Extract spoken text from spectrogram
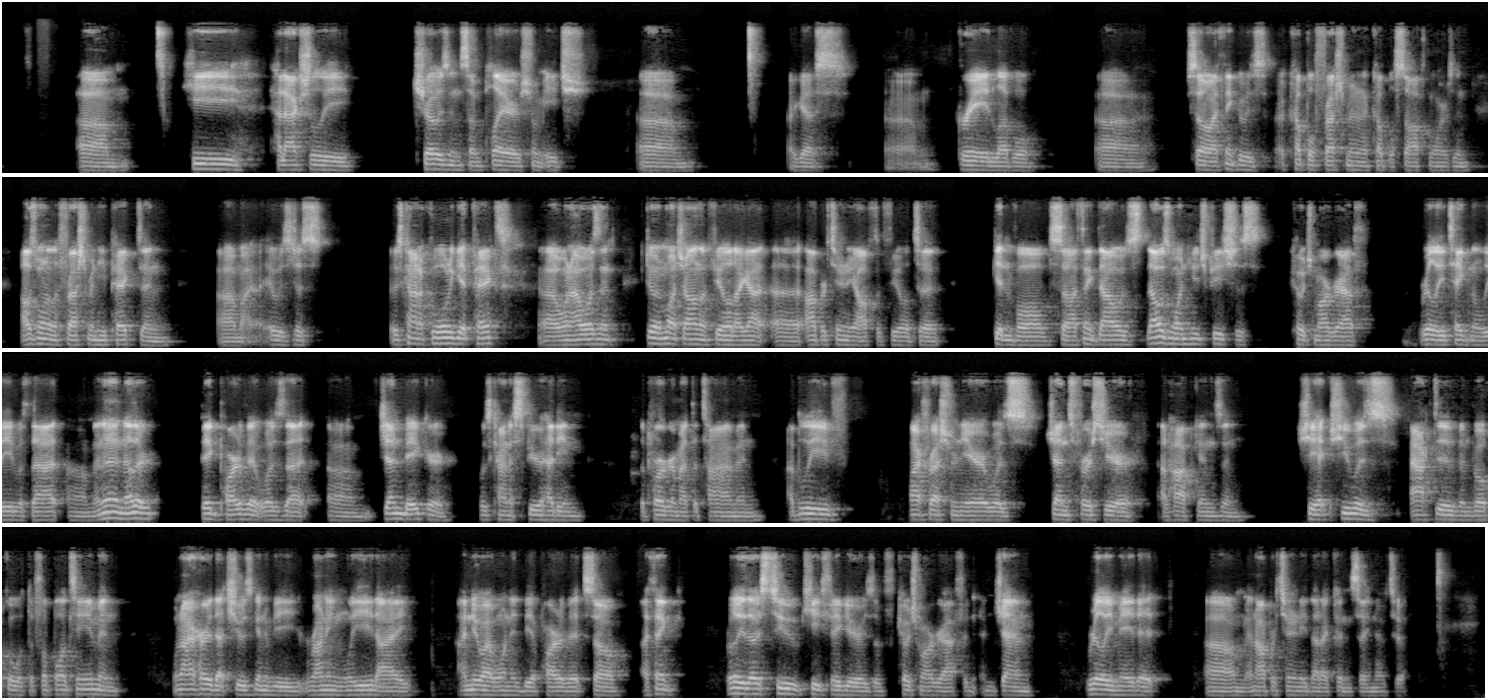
um, he had actually chosen some players from each, um, I guess, um, grade level. Uh, so I think it was a couple freshmen and a couple sophomores, and I was one of the freshmen he picked, and um, I, it was just it was kind of cool to get picked. Uh, when I wasn't doing much on the field, I got an opportunity off the field to get involved. So I think that was that was one huge piece. Just Coach Margraff really taking the lead with that, um, and then another big part of it was that um, Jen Baker was kind of spearheading the program at the time, and I believe my freshman year was Jen's first year at Hopkins, and she she was active and vocal with the football team. And when I heard that she was going to be running lead, I I knew I wanted to be a part of it. So I think really those two key figures of Coach Margraff and, and Jen really made it um, an opportunity that I couldn't say no to.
